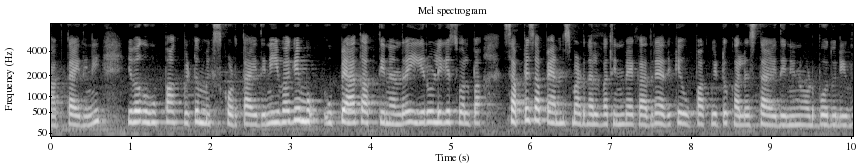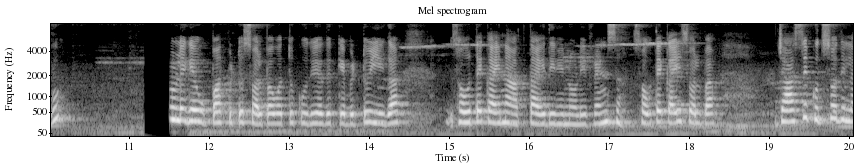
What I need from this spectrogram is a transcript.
ಹಾಕ್ತಾ ಇದ್ದೀನಿ. ಇವಾಗ ಉಪ್ಪು ಹಾಕ್ಬಿಟ್ಟು ಮಿಕ್ಸ್ ಕೊಡ್ತಾ ಇದ್ದೀನಿ. ಇವಾಗೆ ಉಪ್ಪು ಯಾಕೆ ಹಾಕ್ತೀನಿ ಅಂದರೆ ಈರುಳ್ಳಿಗೆ ಸ್ವಲ್ಪ ಸಪ್ಪೆ ಸಪ್ಪೆ ಅನ್ನಿಸ್ಬಾರ್ದಲ್ವ ತಿನ್ನಬೇಕಾದ್ರೆ ಅದಕ್ಕೆ ಉಪ್ಪು ಹಾಕ್ಬಿಟ್ಟು ಕಲಿಸ್ತಾ ಇದ್ದೀನಿ ನೋಡ್ಬೋದು ನೀವು. ಈರುಳ್ಳಿಗೆ ಉಪ್ಪು ಹಾಕ್ಬಿಟ್ಟು ಸ್ವಲ್ಪ ಹೊತ್ತು ಕುದಿಯೋದಕ್ಕೆ ಬಿಟ್ಟು ಈಗ ಸೌತೆಕಾಯಿನ ಹಾಕ್ತಾ ಇದ್ದೀನಿ ನೋಡಿ ಫ್ರೆಂಡ್ಸ್. ಸೌತೆಕಾಯಿ ಸ್ವಲ್ಪ ಜಾಸ್ತಿ ಕುದಿಸೋದಿಲ್ಲ.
